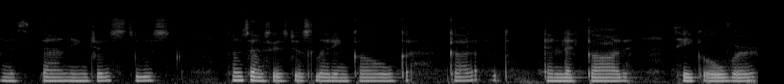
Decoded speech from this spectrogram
understanding, just to just sometimes it's just letting go God and let God take over.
